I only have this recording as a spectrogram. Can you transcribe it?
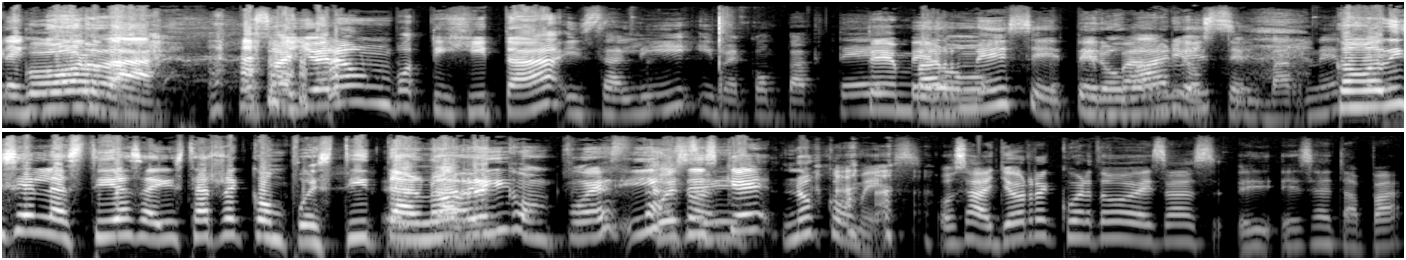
Te Engorda. engorda. o sea, yo era un botijita y salí y me compacté. Te pero- embarnece, te Pero, varios te embarnece. Como dicen las tías, ahí estás recompuestita, ¿no? Está recompuesta. Pues es que no comes. O sea, yo recuerdo esas, eh, esa etapa.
